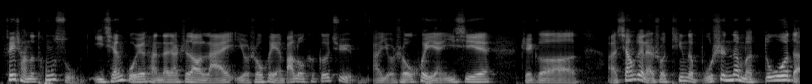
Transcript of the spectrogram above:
非常的通俗。以前古乐团大家知道来，有时候会演巴洛克歌剧啊，有时候会演一些这个啊相对来说听的不是那么多的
